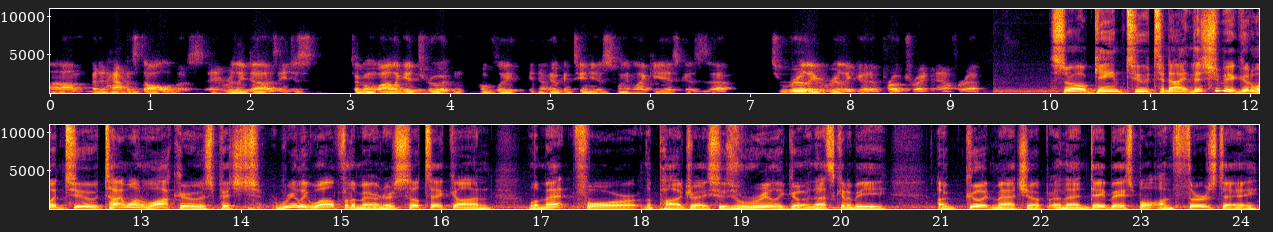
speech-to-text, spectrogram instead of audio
um, but it happens to all of us. It really does. He just took him a while to get through it, and hopefully, you know, he'll continue to swing it like he is because uh, it's really, really good approach right now for Evan. So, game two tonight. This should be a good one, too. Taijuan Walker, who has pitched really well for the Mariners, he'll take on Lamet for the Padres, who's really good. That's going to be a good matchup. And then day baseball on Thursday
